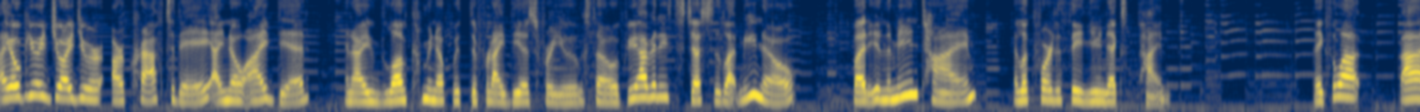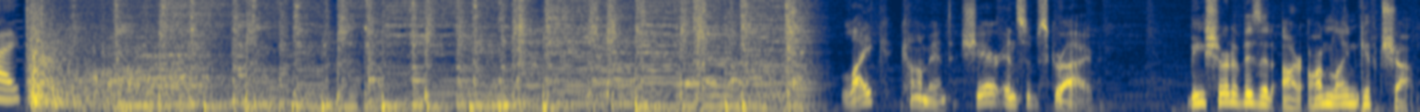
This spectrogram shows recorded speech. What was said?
I hope you enjoyed your our craft today. I know I did, and I love coming up with different ideas for you. So if you have any suggestions, let me know. But in the meantime, I look forward to seeing you next time. Thanks a lot. Bye. Like, comment, share, and subscribe. Be sure to visit our online gift shop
